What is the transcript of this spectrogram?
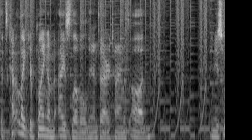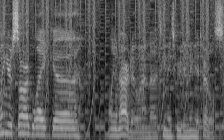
it's kind of like you're playing on an ice level the entire time. It's odd. And you swing your sword like, uh, Leonardo and uh, Teenage Mutant Ninja Turtles.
